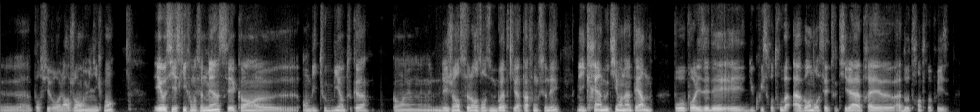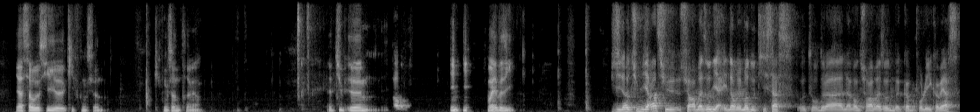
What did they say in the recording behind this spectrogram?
Euh, poursuivre l'argent uniquement. Et aussi, ce qui fonctionne bien, c'est quand, euh, en B2B en tout cas, quand euh, les gens se lancent dans une boîte qui ne va pas fonctionner, mais ils créent un outil en interne pour, pour les aider et du coup, ils se retrouvent à, vendre cet outil-là après à d'autres entreprises. Il y a ça aussi qui fonctionne, qui fonctionne très bien. Tu, ouais, vas-y. tu me diras, sur, Amazon, il y a énormément d'outils SaaS autour de la, de la, vente sur Amazon, comme pour le e-commerce.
